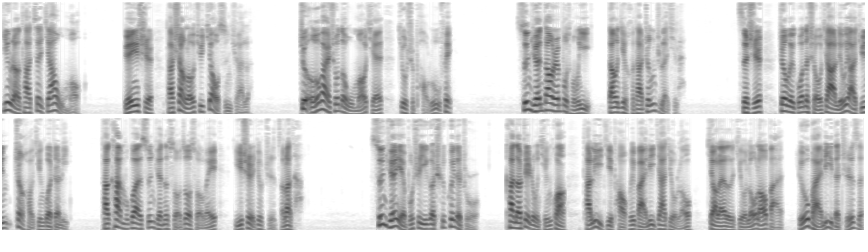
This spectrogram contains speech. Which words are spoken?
硬让他再加五毛，原因是他上楼去叫孙权了，这额外收的五毛钱就是跑路费。孙权当然不同意，当即和他争执了起来。此时，郑卫国的手下刘亚军正好经过这里，他看不惯孙权的所作所为，于是就指责了他。孙权也不是一个吃亏的主，看到这种情况，他立即跑回百丽家酒楼，叫来了酒楼老板刘百丽的侄子。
